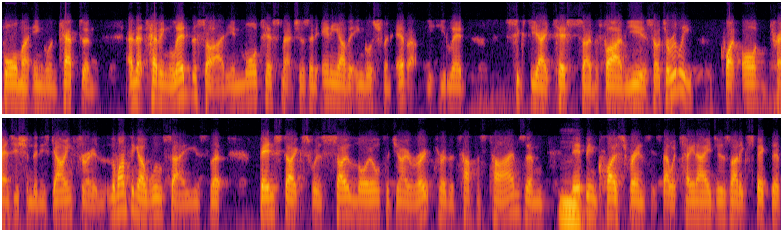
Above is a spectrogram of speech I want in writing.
former England captain and that's having led the side in more Test matches than any other Englishman ever. He, he led 68 Tests over five years, so it's a really quite odd transition that he's going through. The one thing I will say is that Ben Stokes was so loyal to Joe Root through the toughest times, and Mm. they've been close friends since they were teenagers. I'd expect that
